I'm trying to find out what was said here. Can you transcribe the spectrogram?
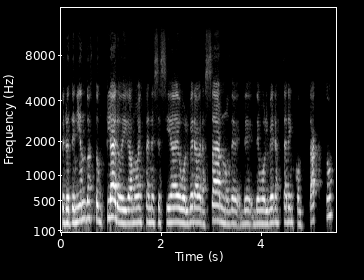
pero teniendo esto en claro, digamos, esta necesidad de volver a abrazarnos, de, volver a estar en contacto,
